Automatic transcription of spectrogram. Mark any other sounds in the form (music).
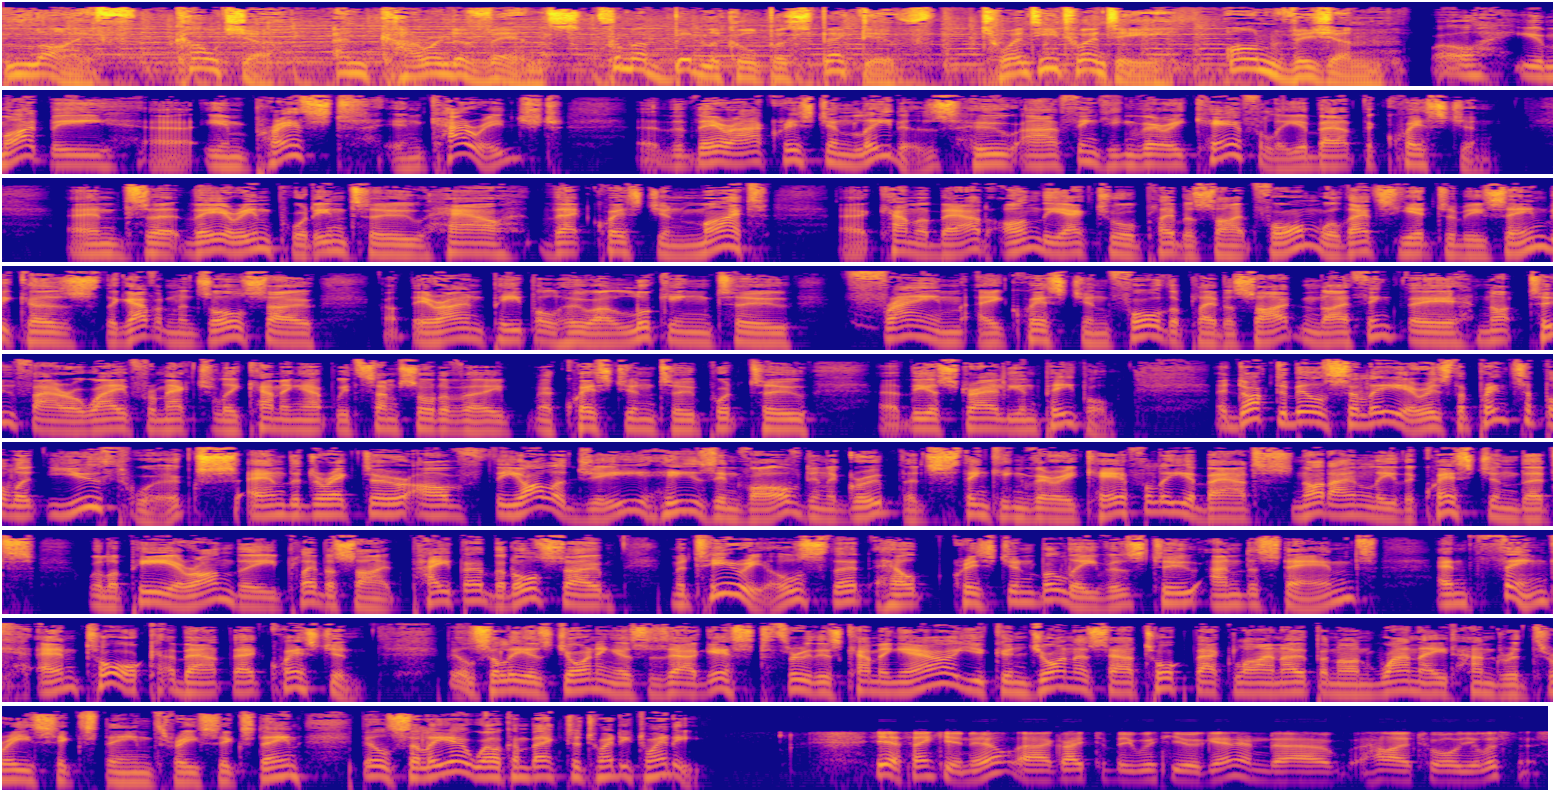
Life, culture, and current events from a biblical perspective. 2020 on Vision. Well, you might be uh, impressed, encouraged uh, that there are Christian leaders who are thinking very carefully about the question and uh, their input into how that question might uh, come about on the actual plebiscite form. Well, that's yet to be seen because the government's also got their own people who are looking to frame a question for the plebiscite, and I think they're not too far away from actually coming up with some sort of a, a question to put to uh, the Australian people. Uh, Dr. Bill Salier is the principal at YouthWorks and the director of theology. He's involved in a group that's thinking very carefully about not only the question that will appear on the plebiscite paper, but also materials that help Christian believers to understand and think and talk about that question. Bill Salier is joining us as our guest through this coming hour. You can join us, our talkback line open on 1 800 316 316. Bill Salier, welcome back to 2020. Yeah, thank you, Neil. Uh, great to be with you again, and uh, hello to all your listeners.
